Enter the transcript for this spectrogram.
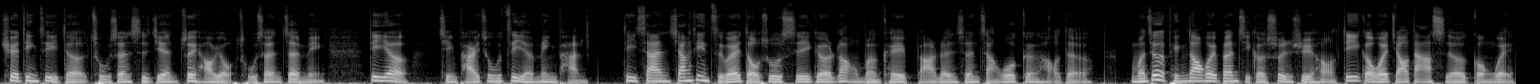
确定自己的出生时间，最好有出生证明；第二，请排出自己的命盘；第三，相信紫微斗数是一个让我们可以把人生掌握更好的。我们这个频道会分几个顺序哈，第一个我会教大家十二宫位，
